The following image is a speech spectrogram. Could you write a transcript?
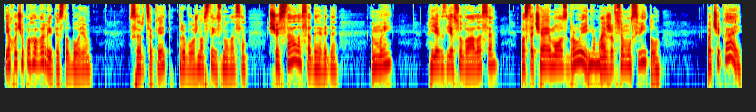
Я хочу поговорити з тобою. Серце Кейт тривожно стиснулося. Щось сталося, Девіде? Ми, як з'ясувалося, постачаємо озброєння майже всьому світу. Почекай,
